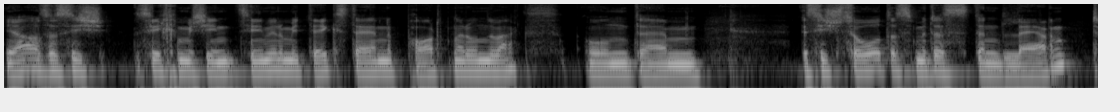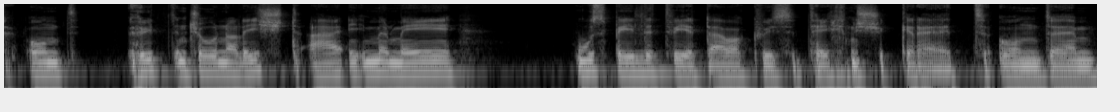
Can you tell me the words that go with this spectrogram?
Ja, also es ist sicher, wir sind immer mit externen Partnern unterwegs und ähm, es ist so, dass man das dann lernt und heute ein Journalist auch immer mehr ausgebildet wird, auch an gewissen technischen Geräten. Und ähm,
